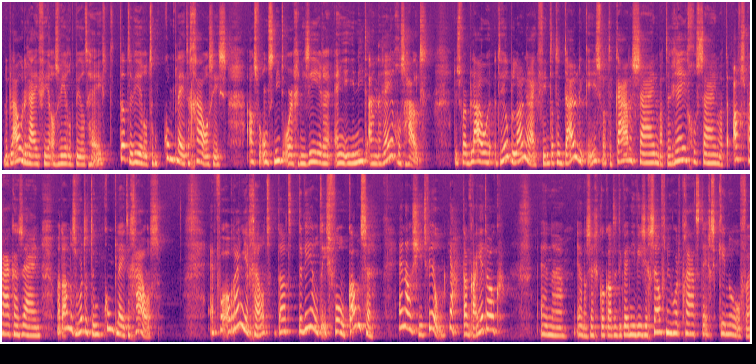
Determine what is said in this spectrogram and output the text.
de blauwe drijfveer als wereldbeeld heeft... dat de wereld een complete chaos is... als we ons niet organiseren en je je niet aan de regels houdt. Dus waar blauw het heel belangrijk vindt dat het duidelijk is wat de kaders zijn... wat de regels zijn, wat de afspraken zijn... want anders wordt het een complete chaos. Voor Oranje geldt dat de wereld is vol kansen. En als je iets wil, ja, dan kan je het ook. En uh, ja, dan zeg ik ook altijd, ik weet niet wie zichzelf nu hoort praten tegen zijn kinderen of uh,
